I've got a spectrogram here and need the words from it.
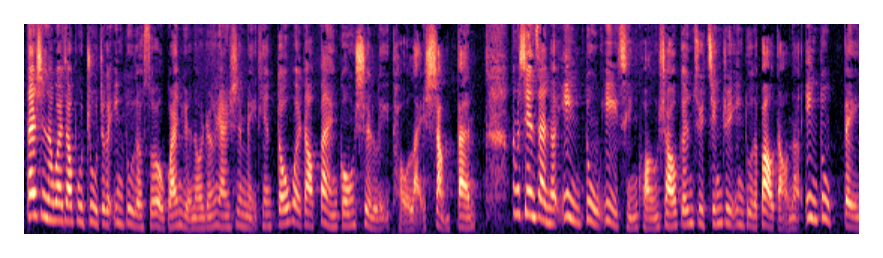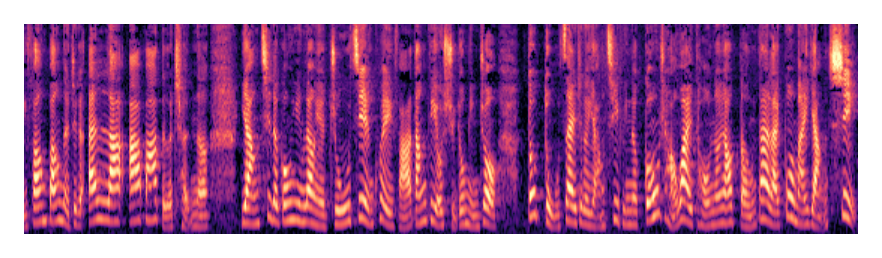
但是呢，外交部驻这个印度的所有官员呢，仍然是每天都会到办公室里头来上班。那么现在呢，印度疫情狂烧，根据今日印度的报道呢，印度北方邦的这个安拉阿巴德城呢，氧气的供应量也逐渐匮乏，当地有许多民众都堵在这个氧气瓶的工厂外头呢，要等待来购买氧气。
